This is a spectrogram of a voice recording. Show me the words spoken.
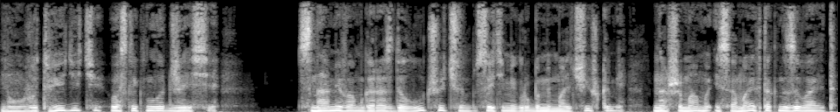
«Ну вот видите», — воскликнула Джесси, — с нами вам гораздо лучше, чем с этими грубыми мальчишками. Наша мама и сама их так называет.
